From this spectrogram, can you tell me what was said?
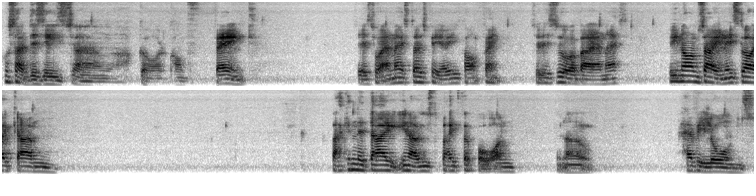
what's that disease? Um, oh God, I can't think. So it's what MS does for you, you can't think. So this is all about MS. You know what I'm saying? It's like um, back in the day, you know, used to play football on, you know, heavy lawns.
